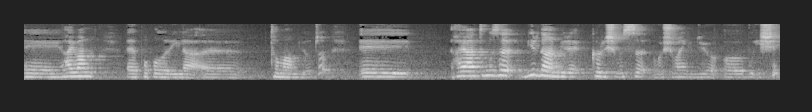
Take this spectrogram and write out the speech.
e, hayvan e, popolarıyla e, tamamlıyordu. E, hayatımıza birdenbire karışması hoşuma gidiyor e, bu işin.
